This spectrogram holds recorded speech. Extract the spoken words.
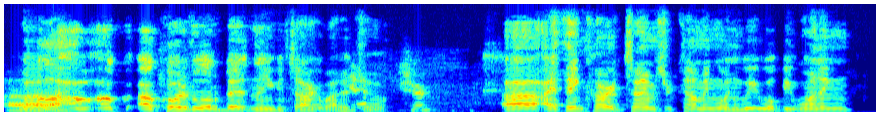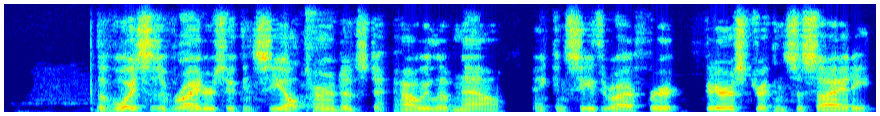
well, uh, I'll, I'll I'll quote it a little bit, and then you can talk about it, yeah, Joe. sure. Uh, I think hard times are coming when we will be wanting the voices of writers who can see alternatives to how we live now and can see through our fear- fear-stricken society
